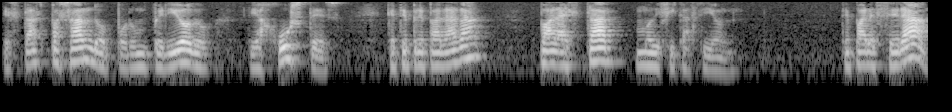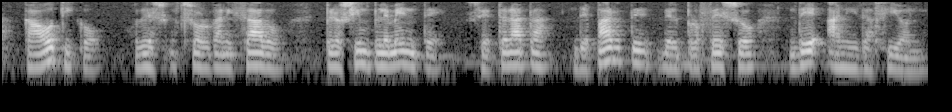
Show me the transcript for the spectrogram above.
estás pasando por un periodo de ajustes que te preparará para esta modificación. Te parecerá caótico o desorganizado, pero simplemente se trata de parte del proceso de anidación.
